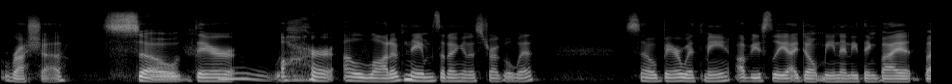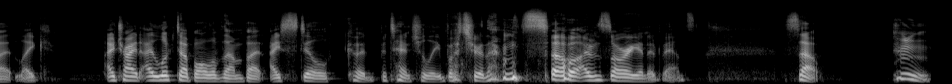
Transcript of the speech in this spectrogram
Russia. So there are a lot of names that I'm going to struggle with. So bear with me. Obviously, I don't mean anything by it, but like I tried, I looked up all of them, but I still could potentially butcher them. So I'm sorry in advance. So I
